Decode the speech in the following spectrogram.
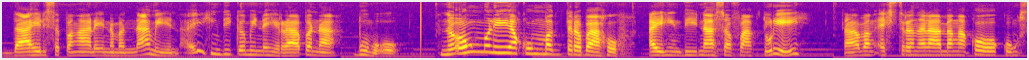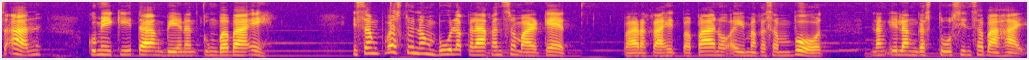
Dahil sa panganay naman namin ay hindi kami nahirapan na bumuo. Noong muli akong magtrabaho ay hindi nasa factory, tamang extra na lamang ako kung saan kumikita ang biyanan kong babae. Isang pwesto ng bulaklakan sa market para kahit papano ay makasambot ng ilang gastusin sa bahay.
